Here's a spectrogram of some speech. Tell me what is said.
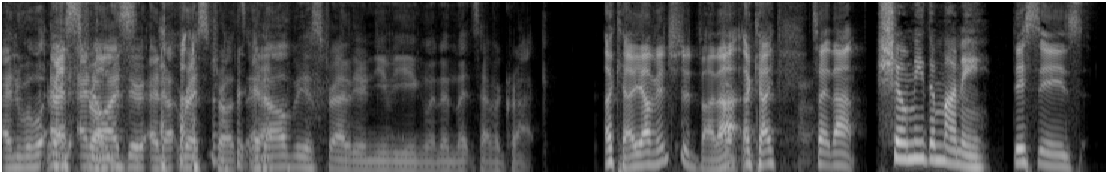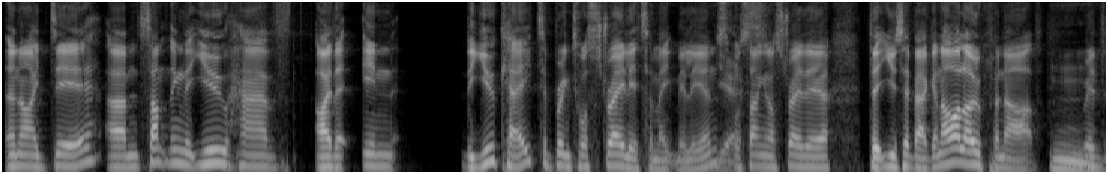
And we'll and, and I Restaurants. do and, uh, restaurants and I'll be Australia and you be England and let's have a crack. Okay, I'm interested by that. Okay, take that. Show me the money. This is an idea, um, something that you have either in the UK to bring to Australia to make millions, or Yes. something in Australia that you sit back. And I'll open up Hmm. with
